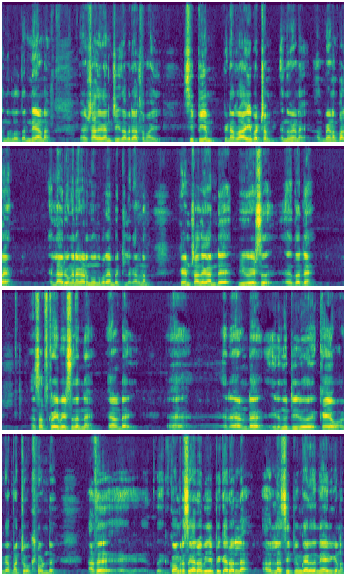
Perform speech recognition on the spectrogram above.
എന്നുള്ളത് തന്നെയാണ് ഷാജഹാൻ ചെയ്ത അപരാധമായി സി പി എം പിണറായി പക്ഷം എന്ന് വേണേ വേണം പറയാൻ. എല്ലാവരും അങ്ങനെ കാണുന്നു എന്ന് പറയാൻ പറ്റില്ല. കാരണം കെ എം ഷാജഹാന്റെ വ്യൂവേഴ്സ് തന്നെ സബ്സ്ക്രൈബേഴ്സ് തന്നെ ഏതാണ്ട് രണ്ട് ഇരുന്നൂറ്റി ഇരുപത് കെയോ മറ്റുമൊക്കെ ഉണ്ട്. അത് കോൺഗ്രസ്സുകാരോ ബി ജെ പിക്കാരോ അല്ല. അതല്ല സി പി എംകാർ തന്നെ ആയിരിക്കണം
